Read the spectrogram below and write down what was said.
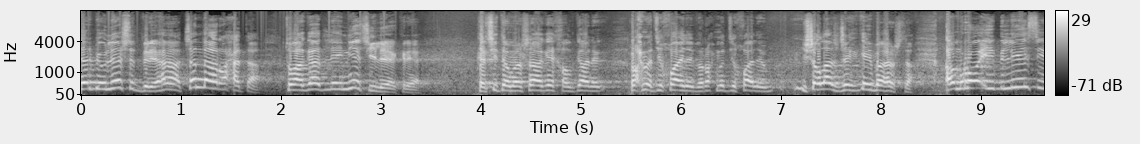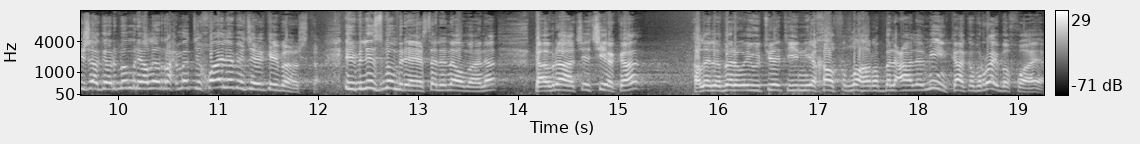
دەربێ و لێشت درێ ها چەنددا ڕەحەتە تۆ ئاگات لێ نییە چی لێکرێ کەچی تەماشاگەی خەڵکانێک ڕحمەتی خوای لێ بێ ڕحمەتی خوای لێ ئیشەڵاش جێگەکەی بەهشتا ئەمڕۆ ئیبلیسیش ئەگەر بمرێ ئەڵێ ڕحمەتی خوای لێ بێ جێگەکەی بەهشتا ئیبلیس بمرێ ئێستا لە ناومانە کابرا چێ چیەکە هەڵێ لەبەرەوەی وتێتی نیە خاف الله رب العالمین کاکە بڕای بخواە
